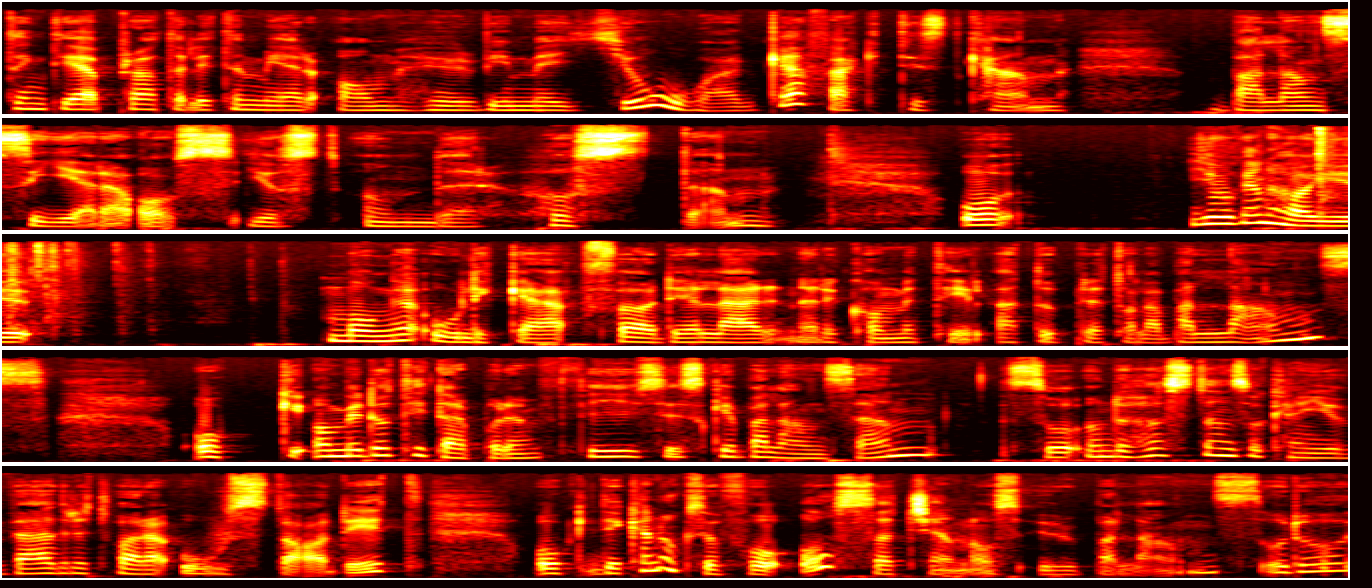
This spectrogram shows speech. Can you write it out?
tänkte jag prata lite mer om hur vi med yoga faktiskt kan balansera oss just under hösten. Och yogan har ju många olika fördelar när det kommer till att upprätthålla balans och om vi då tittar på den fysiska balansen så under hösten så kan ju vädret vara ostadigt och det kan också få oss att känna oss ur balans och då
